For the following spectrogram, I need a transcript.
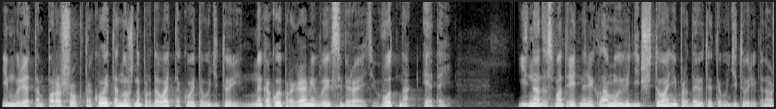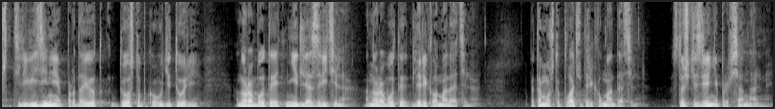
Им говорят, там, порошок такой-то, нужно продавать такой-то аудитории. На какой программе вы их собираете? Вот на этой. И надо смотреть на рекламу и видеть, что они продают этой аудитории. Потому что телевидение продает доступ к аудитории. Оно работает не для зрителя, оно работает для рекламодателя. Потому что платит рекламодатель с точки зрения профессиональной.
